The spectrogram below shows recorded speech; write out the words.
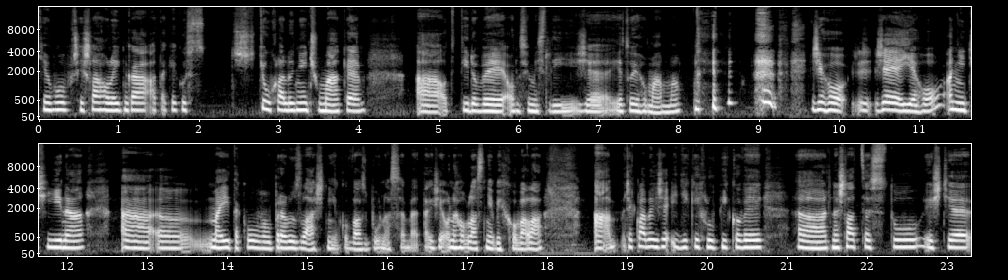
k němu přišla holinka a tak jako šťouchla do něj čumákem a od té doby on si myslí, že je to jeho máma. že, ho, že je jeho a ničí jiná a uh, mají takovou opravdu zvláštní jako vazbu na sebe. Takže ona ho vlastně vychovala a řekla bych, že i díky chlupíkovi uh, našla cestu ještě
